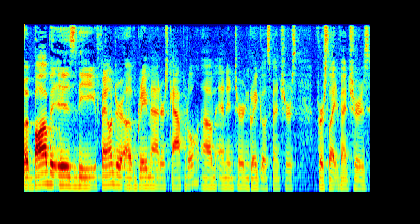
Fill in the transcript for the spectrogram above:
But Bob is the founder of Grey Matters Capital, um, and in turn, Grey Ghost Ventures, First Light Ventures,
